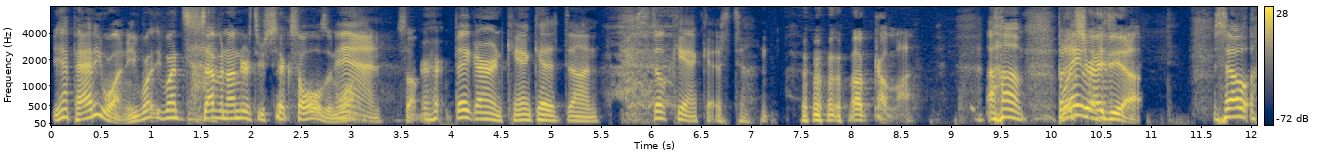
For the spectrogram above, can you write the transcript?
Yeah, Paddy won. He went, he went seven under through six holes and Man, won something. Er- Big Earn can't get it done. Still can't get it done. oh come on. Um, but What's your idea? So, all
